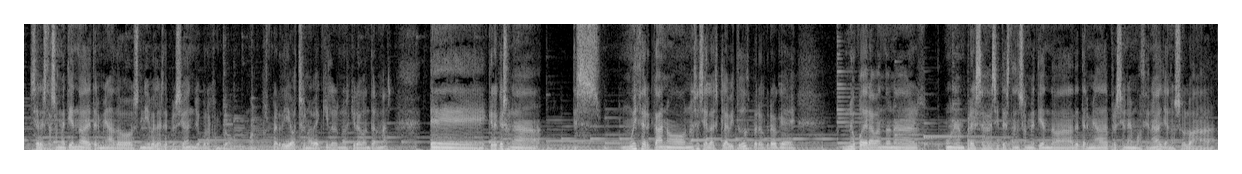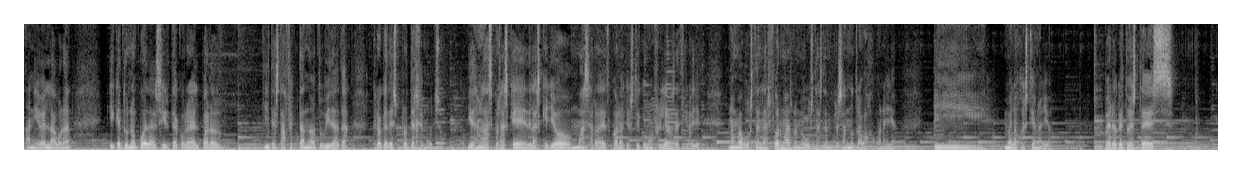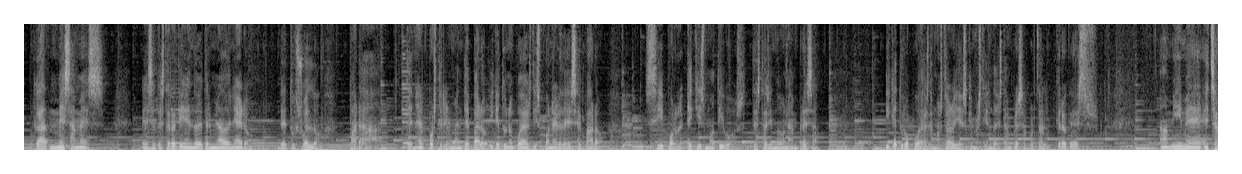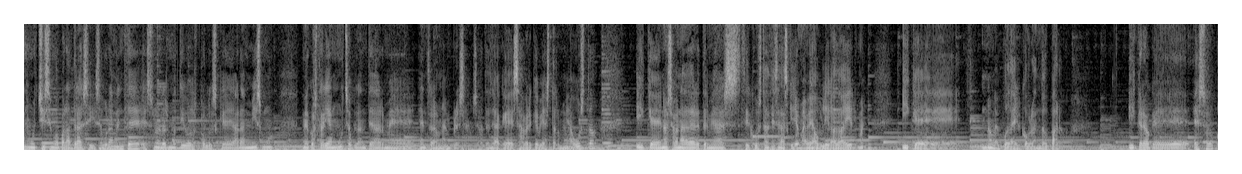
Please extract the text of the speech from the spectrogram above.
se le está sometiendo a determinados niveles de presión, yo por ejemplo, bueno, pues perdí 8 o 9 kilos, no os quiero contar más, eh, creo que es una... es muy cercano, no sé si a la esclavitud, pero creo que no poder abandonar una empresa si te están sometiendo a determinada presión emocional, ya no solo a, nivel laboral, y que tú no puedas irte a cobrar el paro y te está afectando a tu vida tal, creo que desprotege mucho. Y es una de las cosas que, de las que yo más agradezco ahora que estoy como freelance, decir, oye, no me gustan las formas, no me gusta esta empresa, no trabajo con ella. Y me lo gestiono yo. Pero que tú estés mes a mes, eh, se te esté reteniendo determinado dinero de tu sueldo para tener posteriormente paro y que tú no puedas disponer de ese paro si por X motivos te estás yendo de una empresa y que tú lo puedas demostrar, oye, es que me estoy yendo de esta empresa por tal, creo que es... A mí me echa muchísimo para atrás y seguramente es uno de los motivos por los que ahora mismo me costaría mucho plantearme entrar a una empresa. O sea, tendría que saber que voy a estar muy a gusto y que no se van a dar determinadas circunstancias en las que yo me vea obligado a irme y que no me pueda ir cobrando paro. Y creo que eso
